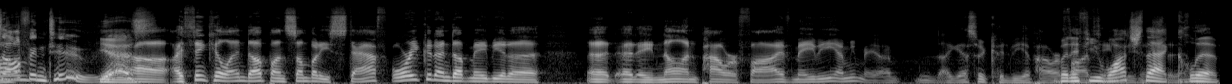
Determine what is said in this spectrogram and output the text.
softened too. Yeah. Yes. Uh, I think he'll end up on somebody's staff, or he could end up maybe at a at, at a non-power five. Maybe I mean, may- I, I guess there could be a power. But five if you team watch that clip,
